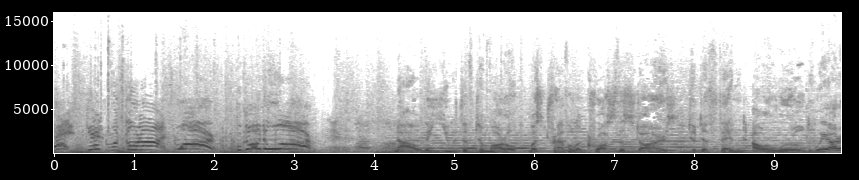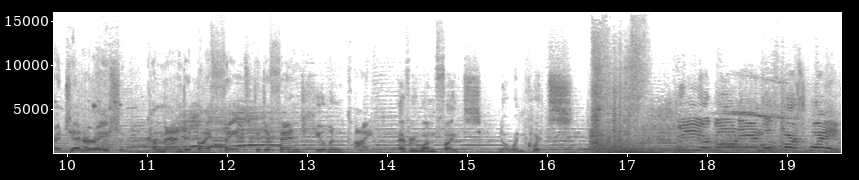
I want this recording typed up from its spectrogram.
Hey, kid, what's going on? It's war! We're going to war! Now, the youth of tomorrow must travel across the stars to defend our world. We are a generation commanded by fate to defend humankind. Everyone fights, no one quits. We are going in with first wave.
